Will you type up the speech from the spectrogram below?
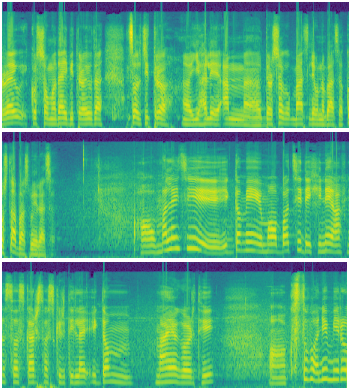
राईको समुदायभित्र एउटा चलचित्र यहाँले आम दर्शक माझ ल्याउनु भएको छ। कस्तो आवाज भइरहेछ? मलाई चाहिँ एकदमै म बच्चैदेखि नै आफ्नो संस्कार संस्कृतिलाई एकदम माया गर्थेँ। कस्तो भने मेरो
